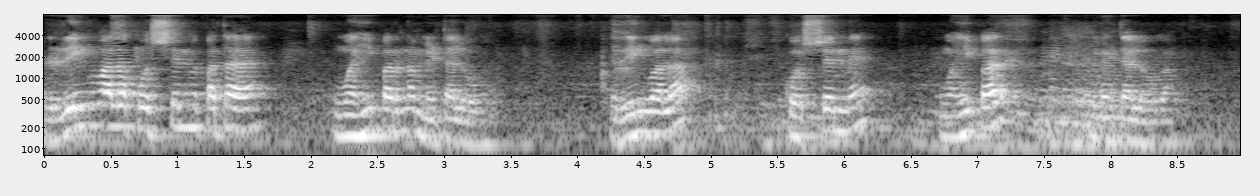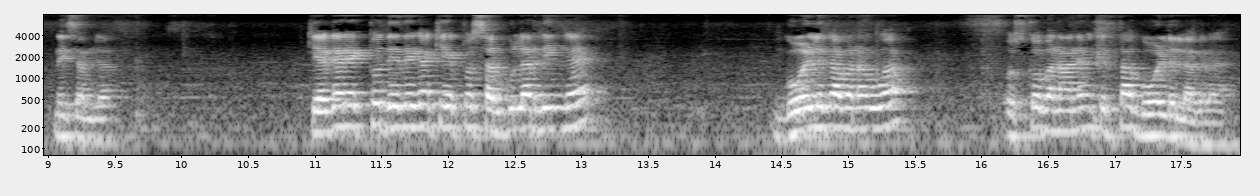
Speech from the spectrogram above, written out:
रिंग वाला क्वेश्चन में पता है, वहीं पर ना मेटल होगा। रिंग वाला क्वेश्चन में वहीं पर मेटल होगा। नहीं समझा? कि अगर एक तो दे देगा कि एक तो सर्कुलर रिंग है गोल्ड का बना हुआ, उसको बनाने में कितना गोल्ड लग रहा है।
